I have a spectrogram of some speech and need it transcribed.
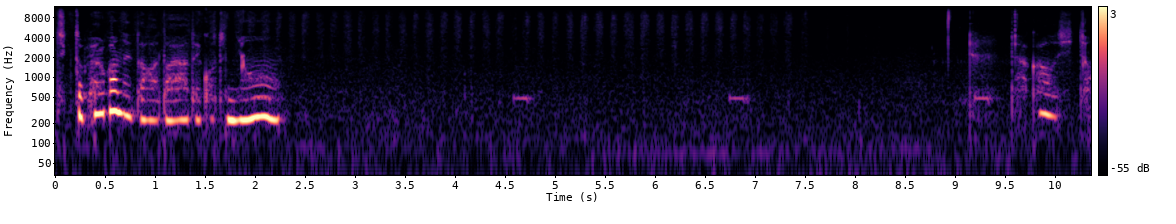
직접 혈관에다가 넣어야 되거든요. 차가우시죠?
